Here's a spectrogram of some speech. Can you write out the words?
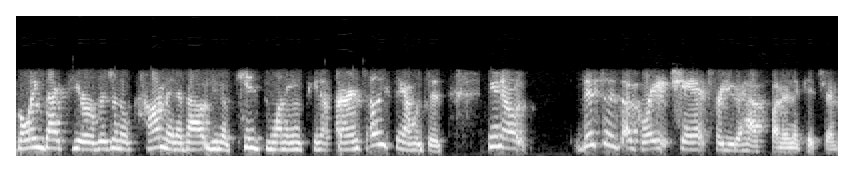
going back to your original comment about, you know, kids wanting peanut butter and jelly sandwiches, you know, this is a great chance for you to have fun in the kitchen.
